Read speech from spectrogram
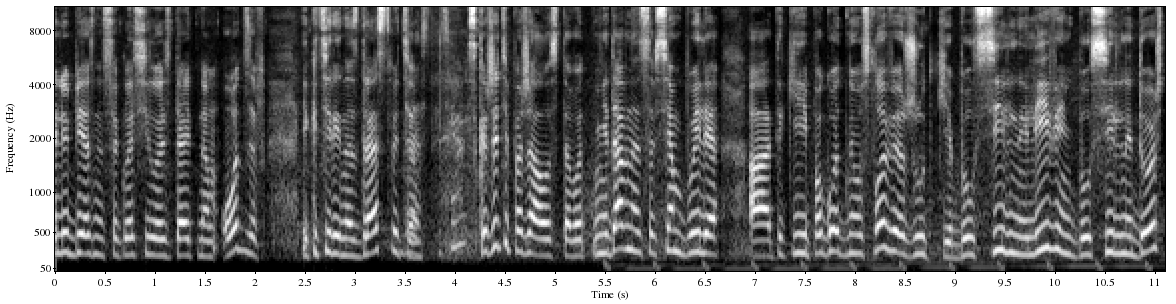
любезно согласилась дать нам отзыв. Екатерина, здравствуйте. Здравствуйте. Скажите, пожалуйста, вот недавно совсем были а, такие погодные условия жуткие. Был сильный ливень, был сильный дождь.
